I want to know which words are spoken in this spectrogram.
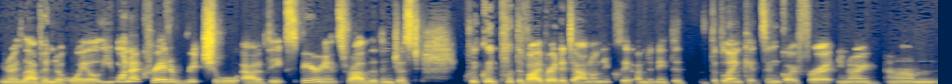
you know lavender oil. You want to create a ritual out of the experience rather than just quickly put the vibrator down on your clit underneath the, the blankets and go for it you know? Um,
